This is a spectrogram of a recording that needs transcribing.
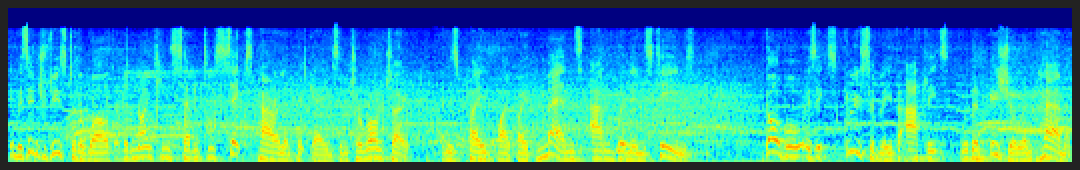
It was introduced to the world at the 1976 Paralympic Games in Toronto and is played by both men's and women's teams. Goalball is exclusively for athletes with a visual impairment.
